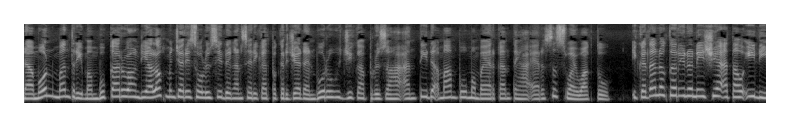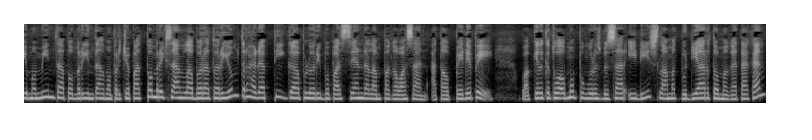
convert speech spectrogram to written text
Namun, Menteri membuka ruang dialog mencari solusi dengan serikat pekerja dan buruh jika perusahaan tidak mampu membayarkan THR sesuai waktu. Ikatan Dokter Indonesia atau IDI meminta pemerintah mempercepat pemeriksaan laboratorium terhadap 30 ribu pasien dalam pengawasan atau PDP. Wakil Ketua Umum Pengurus Besar IDI, Slamet Budiarto, mengatakan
